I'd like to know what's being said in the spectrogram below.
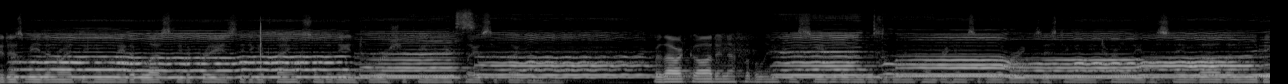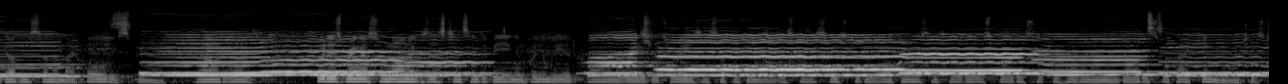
It is meet and right to thee to bless thee, to praise thee, to give thanks unto thee, and to worship thee in every place of thy dwelling. For thou art God, ineffable, inconceivable, invisible, incomprehensible, ever existing and eternally the same, thou, thine only begotten Son, and thy Holy Spirit, thou it was, who didst bring us from non-existence into being, and when we had fallen away, didst raise us up again, and this one ceased to do all things until thou hast brought us up to heaven, and endowed us with thy kingdom which is.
